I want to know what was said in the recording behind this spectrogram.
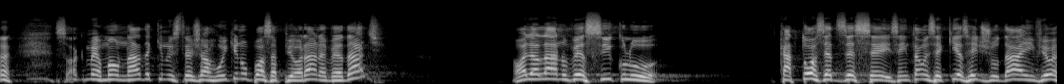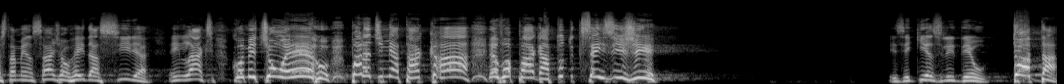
Só que, meu irmão, nada que não esteja ruim que não possa piorar, não é verdade? Olha lá no versículo 14 a 16. Então Ezequias, rei de Judá, enviou esta mensagem ao rei da Síria, em Lax: Cometi um erro, para de me atacar, eu vou pagar tudo que você exigir. Ezequias lhe deu toda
